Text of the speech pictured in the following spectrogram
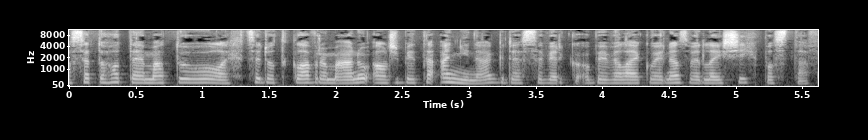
se toho tématu lehce dotkla v románu Alžběta a Nina, kde se Věrka objevila jako jedna z vedlejších postav.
